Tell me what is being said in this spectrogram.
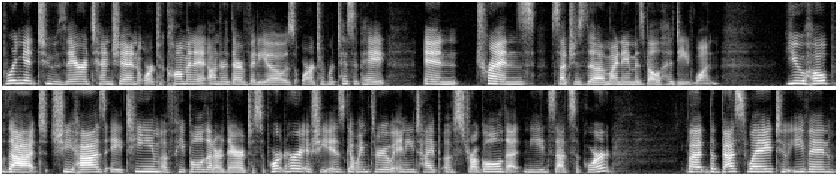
bring it to their attention or to comment it under their videos or to participate in trends such as the My Name is Bella Hadid one. You hope that she has a team of people that are there to support her if she is going through any type of struggle that needs that support but the best way to even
